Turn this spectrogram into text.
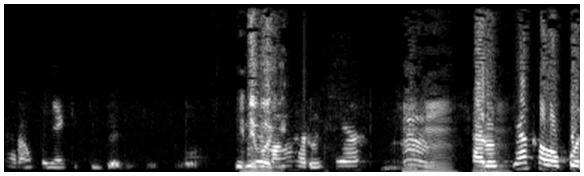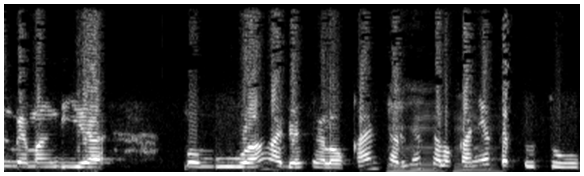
sarang penyakit juga di situ. Jadi Ini memang bagi... harusnya hmm, mm-hmm. harusnya kalaupun memang dia membuang ada selokan, seharusnya mm-hmm. selokannya mm-hmm. tertutup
